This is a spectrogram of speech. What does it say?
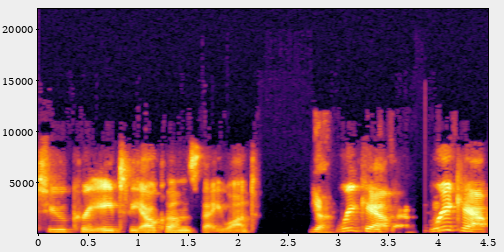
to create the outcomes that you want. Yeah. Recap. Recap.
